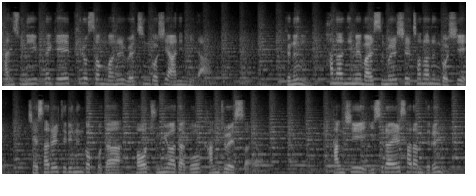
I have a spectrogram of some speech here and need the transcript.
단순히 회개의 필요성만을 외친 것이 아닙니다. 그는 하나님의 말씀을 실천하는 것이 제사를 드리는 것보다 더 중요하다고 강조했어요. 당시 이스라엘 사람들은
